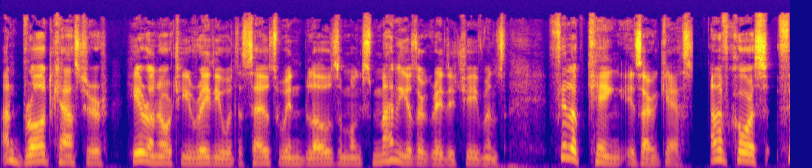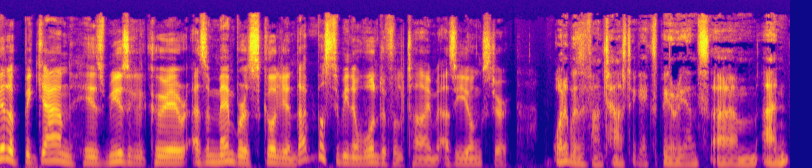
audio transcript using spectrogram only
and broadcaster here on RTE Radio with the South Wind Blows, amongst many other great achievements. Philip King is our guest. And of course, Philip began his musical career as a member of Scullion. That must have been a wonderful time as a youngster. Well, it was a fantastic experience um, and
